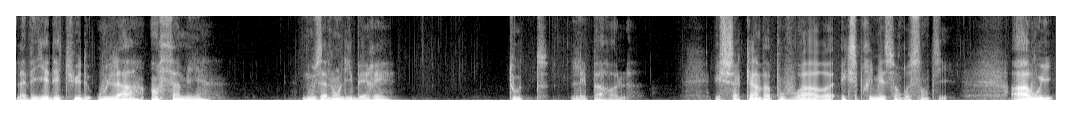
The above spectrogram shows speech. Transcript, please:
la veillée d'études, où là, en famille, nous allons libérer toutes les paroles. Et chacun va pouvoir euh, exprimer son ressenti. Ah oui,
